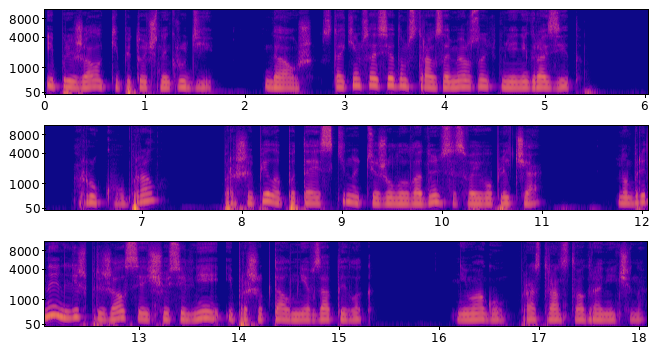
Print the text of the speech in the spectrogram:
и прижала к кипяточной груди. Да уж, с таким соседом страх замерзнуть мне не грозит. «Руку убрал?» Прошипела, пытаясь скинуть тяжелую ладонь со своего плеча. Но Бринейн лишь прижался еще сильнее и прошептал мне в затылок. «Не могу, пространство ограничено.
